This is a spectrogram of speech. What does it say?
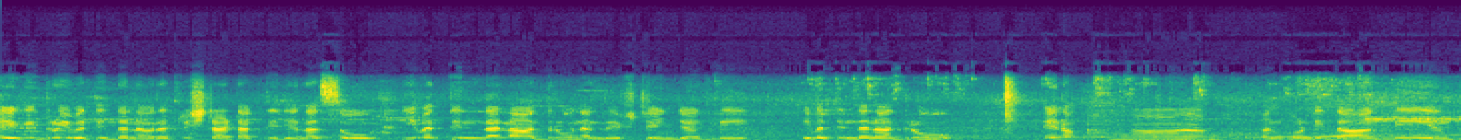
ಹೇಗಿದ್ರು ಇವತ್ತಿಂದ ನವರಾತ್ರಿ ಸ್ಟಾರ್ಟ್ ಆಗ್ತಿದೆಯಲ್ಲ? ಸೊ ಇವತ್ತಿಂದನಾದರೂ ನನ್ನ ಲೈಫ್ ಚೇಂಜ್ ಆಗಲಿ, ಇವತ್ತಿಂದನಾದರೂ ಏನೋ ಅಂದ್ಕೊಂಡಿದ್ದಾಗಲಿ ಅಂತ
